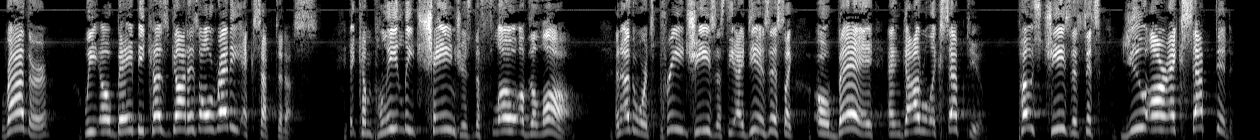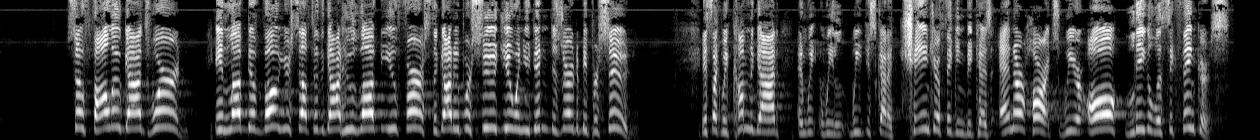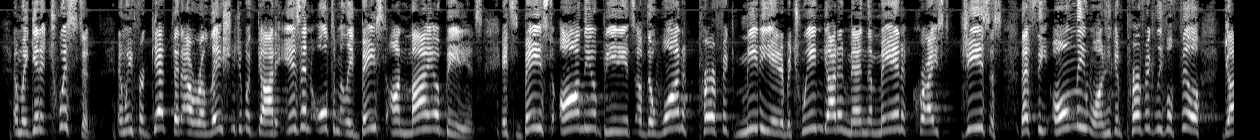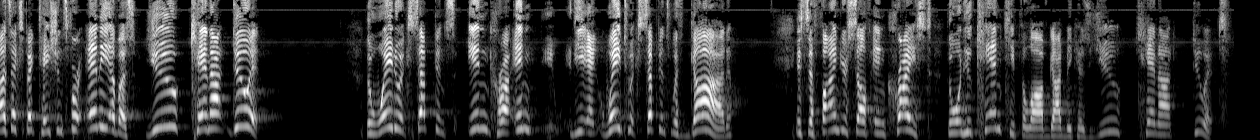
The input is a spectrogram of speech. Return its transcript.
Rather, we obey because God has already accepted us. It completely changes the flow of the law. In other words, pre-Jesus, the idea is this, like, obey and God will accept you. Post-Jesus, it's, you are accepted. So follow God's word. In love, devote yourself to the God who loved you first, the God who pursued you when you didn't deserve to be pursued. It's like we come to God and we, we, we just gotta change our thinking because in our hearts, we are all legalistic thinkers and we get it twisted. And we forget that our relationship with God isn't ultimately based on my obedience. It's based on the obedience of the one perfect mediator between God and men, the man Christ Jesus. That's the only one who can perfectly fulfill God's expectations for any of us. You cannot do it. The way to acceptance in, Christ, in the way to acceptance with God is to find yourself in Christ, the one who can keep the law of God because you cannot do it.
